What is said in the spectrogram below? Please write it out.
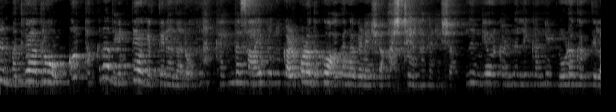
ನನ್ ಮದ್ವೆ ಆದ್ರೂ ಅವ್ರ ತಕ್ಕನಾದ ಹೆಂಡತಿ ಆಗಿರ್ತೀನ ನಾನು? ನನ್ ಕೈಯಿಂದ ಸಾಹೇಬ್ರನ್ನ ಕಳ್ಕೊಳ್ಳೋದಕ್ಕೂ ಆಗಲ್ಲ ಗಣೇಶ. ಅಷ್ಟೇ ಅಲ್ಲ ಗಣೇಶ. ನನ್ಗೆ ಅವ್ರ ಕಣ್ಣಲ್ಲಿ ಕಣ್ಣಿಟ್ ನೋಡಕ್ ಆಗ್ತಿಲ್ಲ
